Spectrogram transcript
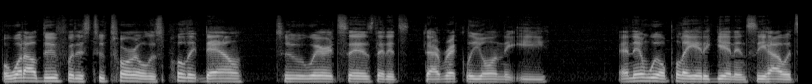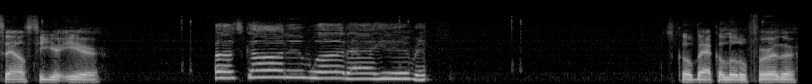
But what I'll do for this tutorial is pull it down to where it says that it's directly on the E. And then we'll play it again and see how it sounds to your ear. Trust God in what I hear. It. Let's go back a little further.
